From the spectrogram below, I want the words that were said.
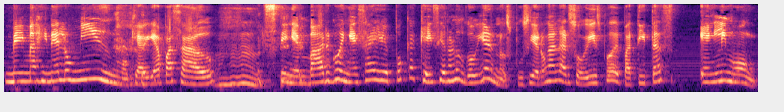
me imaginé lo mismo que había pasado. Sin embargo, en esa época, ¿qué hicieron los gobiernos? Pusieron al arzobispo de Patitas en Limón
